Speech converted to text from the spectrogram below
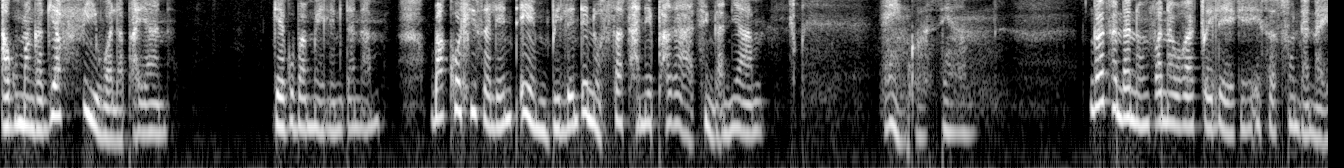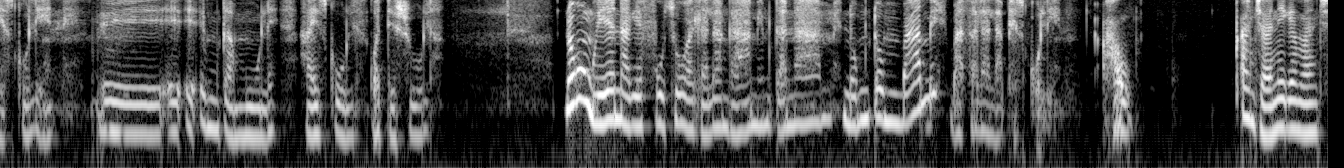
Akumanga kuyafiwa lapha yana. Ngeke ubamele mntanami. Bakhohlisa lento embi lento enosathane phakathi ngane yami. Hey Nkosi yami. Ngathanda nomfana wakaceleke esasifunda naye esikoleni eh e- e- eMgamule High School kwaDeshula. Nokunguyena ke futhi owadlala ngami mntanami nomntombi bami basala lapha esikoleni. Hawu. Kanjani ke manje?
